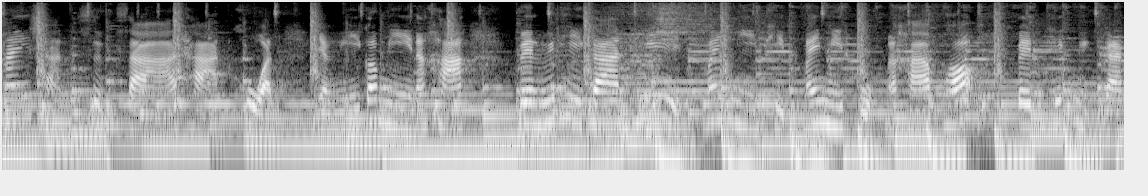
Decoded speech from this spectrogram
ให้ฉันศึกษาฐานขวด อย่างนี้ก็มีนะคะ เป็นวิธีการที่ไม่มีผิดไม่มีถูกนะคะ เพราะเป็นเทคนิคการ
